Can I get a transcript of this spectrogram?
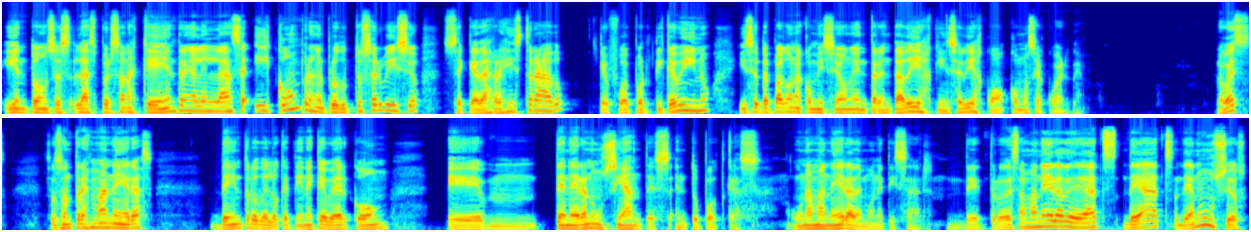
y entonces las personas que entren al enlace y compren el producto o servicio se queda registrado que fue por ti que vino y se te paga una comisión en 30 días, 15 días, como se acuerde. ¿Lo ves? Esas son tres maneras dentro de lo que tiene que ver con em, tener anunciantes en tu podcast. Una manera de monetizar. Dentro de esa manera de ads, de ads, de anuncios,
